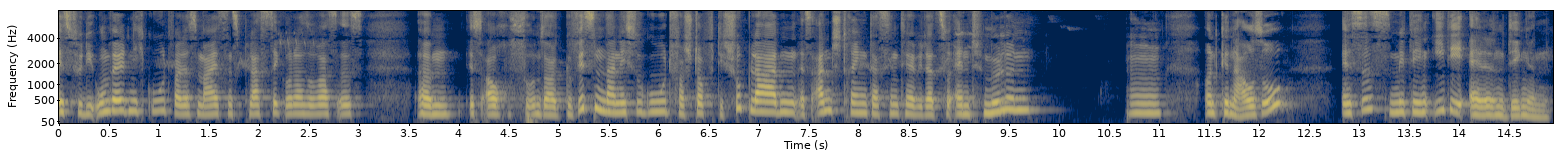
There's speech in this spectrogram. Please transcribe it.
Ist für die Umwelt nicht gut, weil es meistens Plastik oder sowas ist. Ähm, ist auch für unser Gewissen da nicht so gut, verstopft die Schubladen, ist anstrengend, das hinterher wieder zu entmüllen. Mm, und genauso ist es mit den ideellen Dingen.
